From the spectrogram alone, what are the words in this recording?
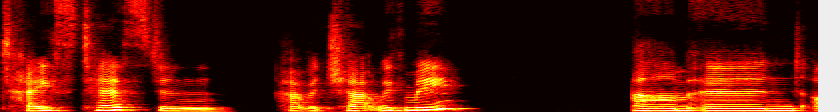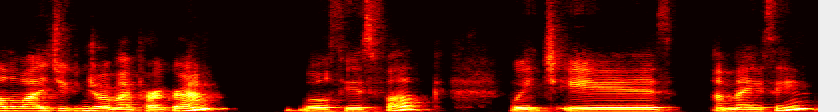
taste test and have a chat with me. Um, and otherwise, you can join my program, Wealthy as Fuck, which is amazing.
